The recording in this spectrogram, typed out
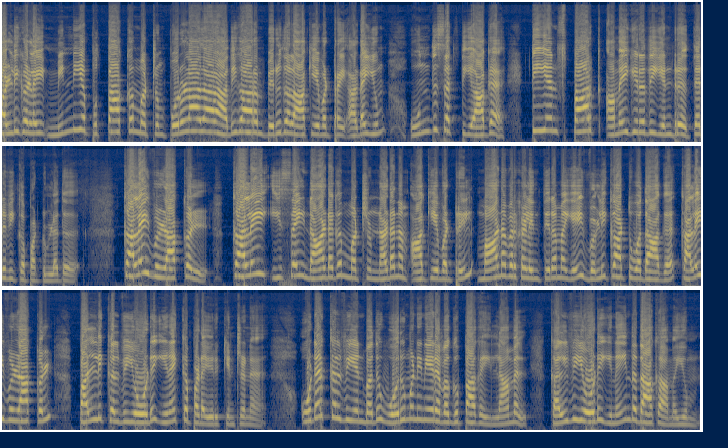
பள்ளிகளை மின்னிய புத்தாக்கம் மற்றும் பொருளாதார அதிகாரம் பெறுதல் ஆகியவற்றை அடையும் உந்து சக்தியாக டிஎன் ஸ்பார்க் அமைகிறது என்று தெரிவிக்கப்பட்டுள்ளது. கலை விழாக்கள் கலை இசை நாடகம் மற்றும் நடனம் ஆகியவற்றில் மாணவர்களின் திறமையை வெளிக்காட்டுவதாக கலை விழாக்கள் பள்ளி கல்வியோடு இணைக்கப்பட இருக்கின்றன. உடற்கல்வி என்பது ஒரு மணி நேர வகுப்பாக இல்லாமல் கல்வியோடு இணைந்ததாக அமையும்.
